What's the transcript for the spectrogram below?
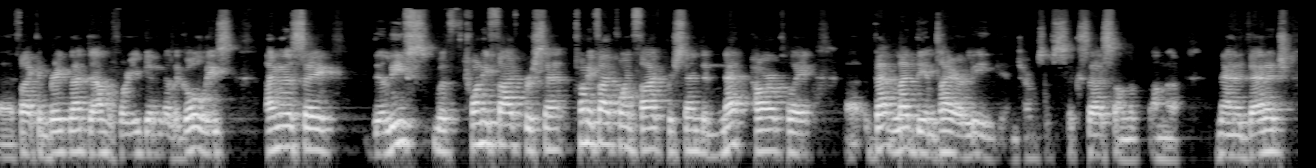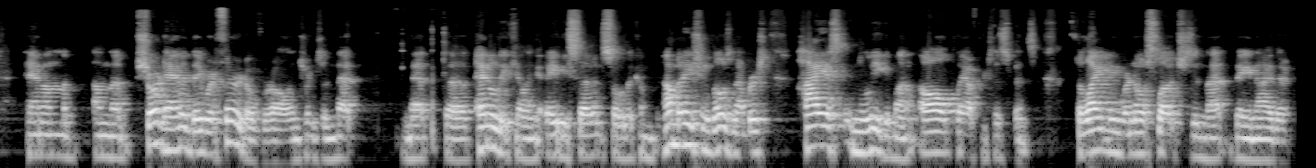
Uh, if I can break that down before you get into the goalies, I'm going to say the Leafs with 25%, 25.5% in net power play, uh, that led the entire league in terms of success on the on the man advantage, and on the on the shorthanded they were third overall in terms of net net uh, penalty killing at 87. So the com- combination of those numbers, highest in the league among all playoff participants. The Lightning were no slouches in that vein either.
